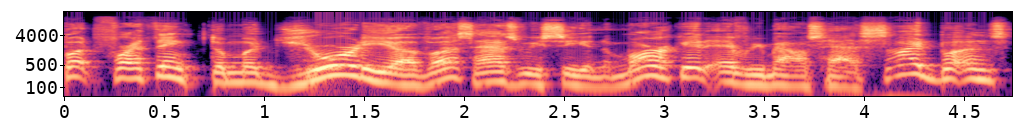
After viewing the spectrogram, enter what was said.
But for I think the majority of us, as we see in the market, every mouse has side buttons.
